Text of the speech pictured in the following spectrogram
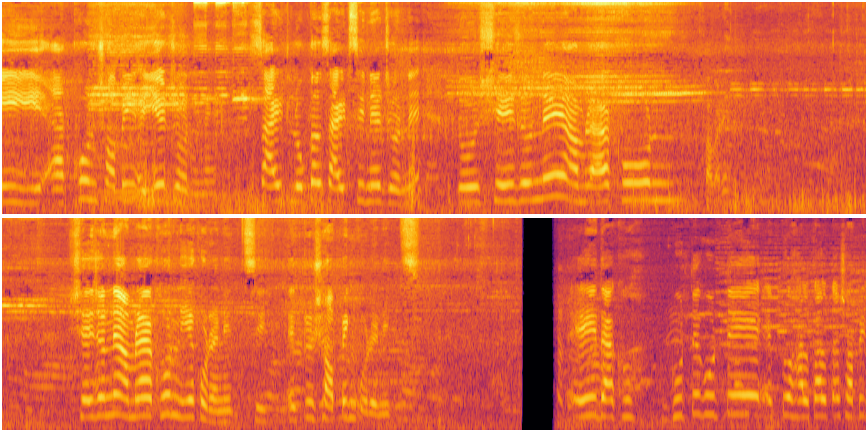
এই এখন শপিং ইয়ের জন্যে সাইট লোকাল সাইট সিনের জন্যে। তো সেই জন্যে আমরা এখন সেই জন্য আমরা এখন ইয়ে করে নিচ্ছি একটু শপিং করে নিচ্ছি। এই দেখো ঘুরতে ঘুরতে একটু হালকা হালকা শপিং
